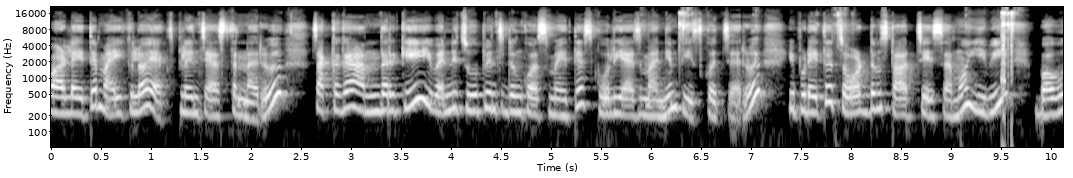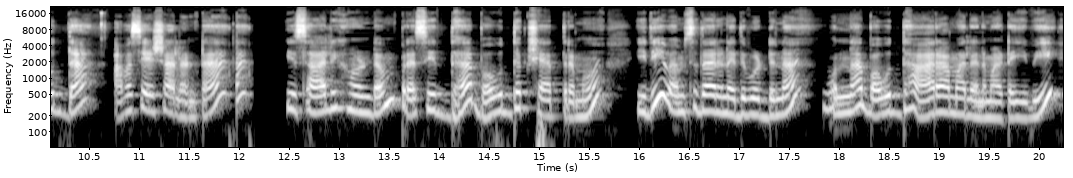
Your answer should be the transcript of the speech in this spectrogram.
వాళ్ళైతే మైక్లో ఎక్స్ప్లెయిన్ చేస్తున్నారు. చక్కగా అందరికీ ఇవన్నీ చూపించడం కోసం అయితే స్కూల్ యాజమాన్యం తీసుకొచ్చారు. ఇప్పుడైతే చూడడం స్టార్ట్ చేశాము. ఇవి బౌద్ధ అంట ఈ సాలిహోండం ప్రసిద్ధ బౌద్ధ క్షేత్రము. ఇది వంశధార నది ఒడ్డున ఉన్న బౌద్ధ ఆరామాలు అన్నమాట ఇవి.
